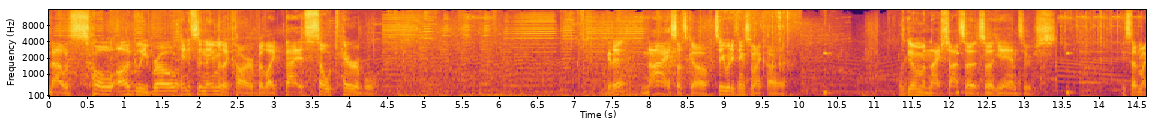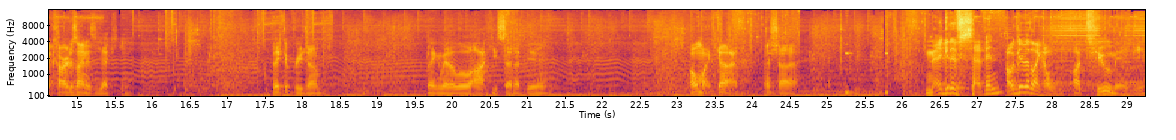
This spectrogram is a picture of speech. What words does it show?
That was so ugly, bro. It's the name of the car, but like, that is so terrible. Get it? Nice, let's go. see what he thinks of my car. Let's give him a nice shot so, so he answers. He said my car design is yucky. Fake a pre-jump. I think we had a little Aki setup here. Oh my god, nice shot. Negative seven? I would give it like a, a two maybe.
